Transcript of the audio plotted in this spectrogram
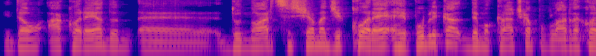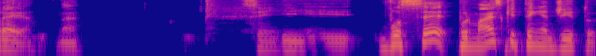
Então, a Coreia do, é, do Norte se chama de Coreia, República Democrática Popular da Coreia, né? Sim. E você, por mais que tenha dito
